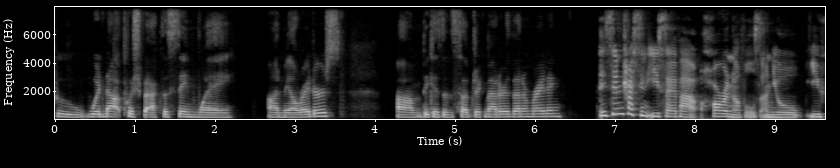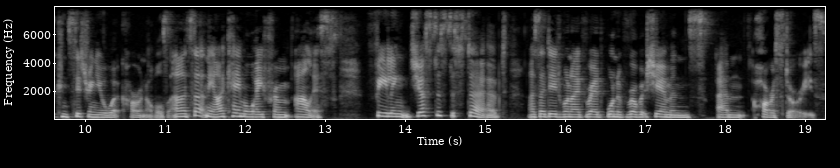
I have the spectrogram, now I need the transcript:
who would not push back the same way on male writers um, because of the subject matter that I'm writing. It's interesting that you say about horror novels and your you considering your work horror novels. And certainly, I came away from Alice feeling just as disturbed as I did when I'd read one of Robert Shearman's um, horror stories.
